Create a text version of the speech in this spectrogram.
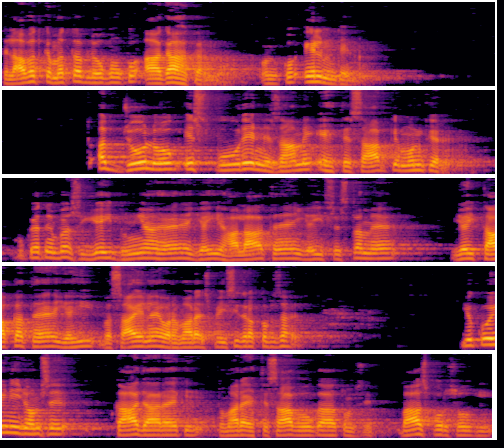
تلاوت کا مطلب لوگوں کو آگاہ کرنا، ان کو علم دینا۔ تو اب جو لوگ اس پورے نظام احتساب کے منکر ہیں، وہ کہتے ہیں بس یہی دنیا ہے، یہی حالات ہیں، یہی سسٹم ہے۔ یہی طاقت ہے، یہی وسائل ہیں اور ہمارا اس پہ اسی طرح قبضہ ہے۔ یہ کوئی نہیں جو ہم سے کہا جا رہا ہے کہ تمہارا احتساب ہوگا، تم سے بعض پرس ہوگی۔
